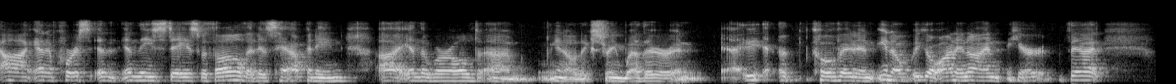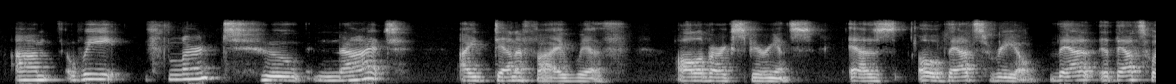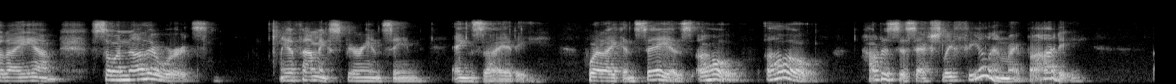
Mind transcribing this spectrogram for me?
uh, and of course, in, in these days, with all that is happening uh, in the world, um, you know, the extreme weather and uh, COVID, and you know, we go on and on here. That um, we learn to not identify with all of our experience as oh that's real that that's what i am so in other words if i'm experiencing anxiety what I can say is, oh, oh, how does this actually feel in my body?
